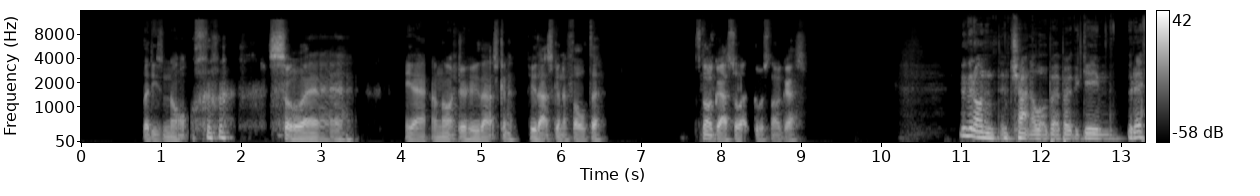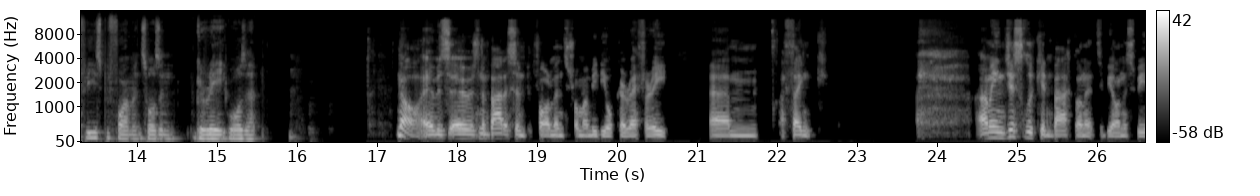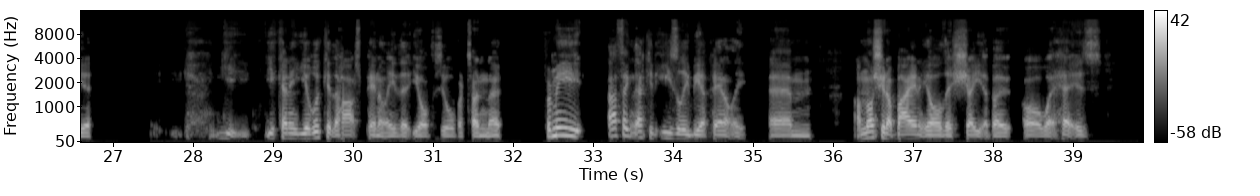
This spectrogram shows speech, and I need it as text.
but he's not. so uh, yeah, I'm not sure who that's gonna who that's gonna fall to. Snodgrass, so let's go with Snodgrass. Moving on and chatting a little bit about the game, the referee's performance wasn't great, was it? No, it was it was an embarrassing performance from a mediocre referee. Um, I think. I mean, just looking back on it, to be honest with you, you you kind of you look at the Hearts penalty that you obviously overturned. Now, for me, I think that could easily be a penalty. Um, I'm not sure I buy into all this shite about oh what hit his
